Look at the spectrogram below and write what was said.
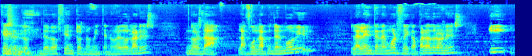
que es el do- de 299 dólares, nos da la funda del móvil, la lente anamórfica para drones y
